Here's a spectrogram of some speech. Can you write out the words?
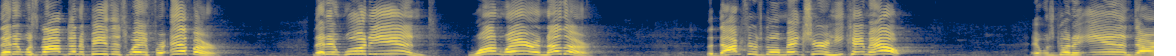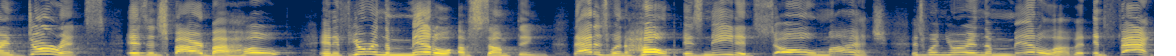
that it was not going to be this way forever, that it would end one way or another. The doctor was going to make sure he came out. It was going to end. Our endurance is inspired by hope. And if you're in the middle of something, that is when hope is needed so much. It's when you're in the middle of it. In fact,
